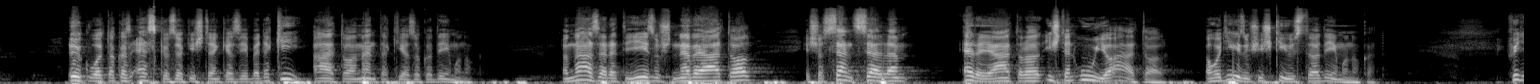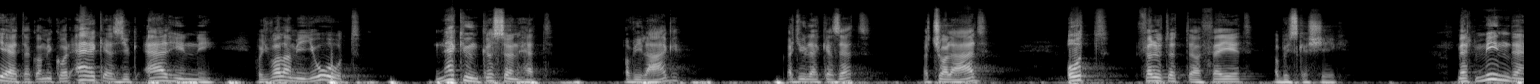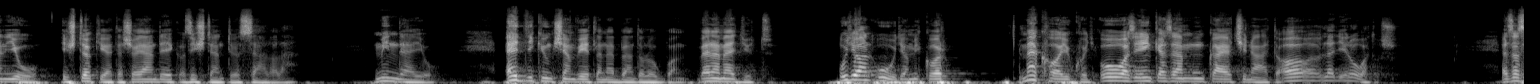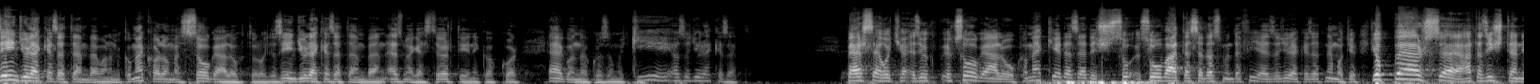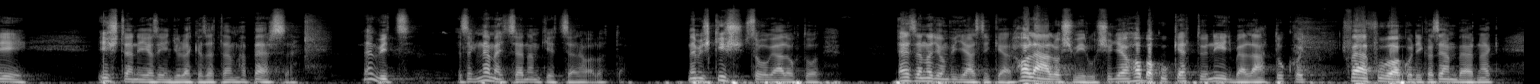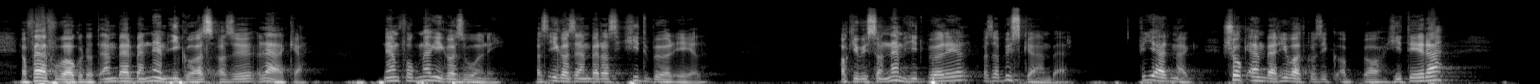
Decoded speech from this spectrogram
Ők voltak az eszközök Isten kezébe, de ki által mentek ki azok a démonok? A názereti Jézus neve által, és a Szent Szellem ereje által, az Isten újja által, ahogy Jézus is kiűzte a démonokat. Figyeljetek, amikor elkezdjük elhinni, hogy valami jót nekünk köszönhet a világ, a gyülekezet, a család, ott felütötte a fejét a büszkeség. Mert minden jó és tökéletes ajándék az Istentől száll alá. Minden jó. Egyikünk sem vétlen ebben a dologban. Velem együtt. Ugyanúgy, amikor meghalljuk, hogy ó, az én kezem munkája csinálta, ah, legyél óvatos. Ez az én gyülekezetemben van. Amikor meghallom ezt szolgálóktól, hogy az én gyülekezetemben ez meg ez történik, akkor elgondolkozom, hogy ki az a gyülekezet? Persze, hogyha ez ők, ők szolgálók, ha megkérdezed és szó, szóvá teszed, azt mondja, figyelj, ez a gyülekezet nem ott jön. Ja, persze, hát az Istené. Istené az én gyülekezetem, hát persze. Nem vicc. Ezek nem egyszer, nem kétszer hallottam. Nem is kis szolgálóktól. Ezzel nagyon vigyázni kell. Halálos vírus. Ugye a Habakuk 2.4-ben láttuk, hogy felfuvalkodik az embernek, a felfuvalkodott emberben nem igaz az ő lelke. Nem fog megigazulni. Az igaz ember az hitből él. Aki viszont nem hitből él, az a büszke ember. Figyeld meg, sok ember hivatkozik a, a hitére,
